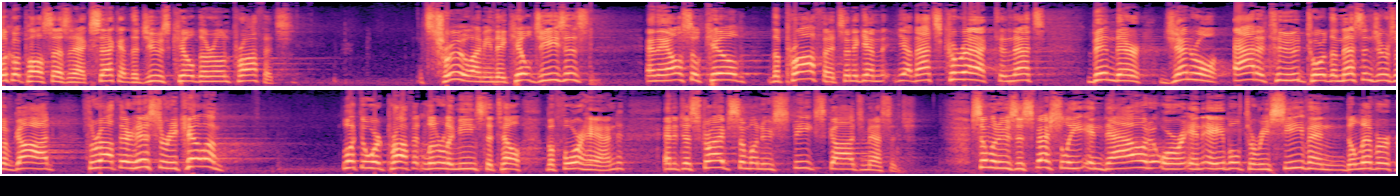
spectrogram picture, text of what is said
Look what Paul says next. Second, the Jews killed their own prophets. It's true. I mean, they killed Jesus and they also killed the prophets. And again, yeah, that's correct. And that's been their general attitude toward the messengers of God throughout their history. Kill them. Look, the word prophet literally means to tell beforehand, and it describes someone who speaks God's message. Someone who's especially endowed or enabled to receive and deliver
